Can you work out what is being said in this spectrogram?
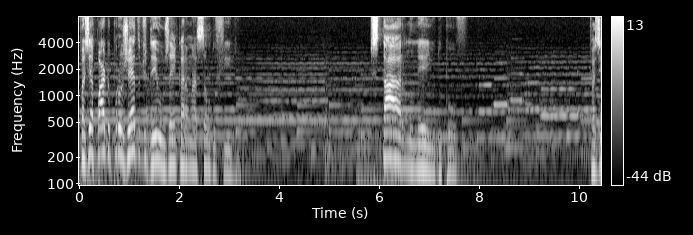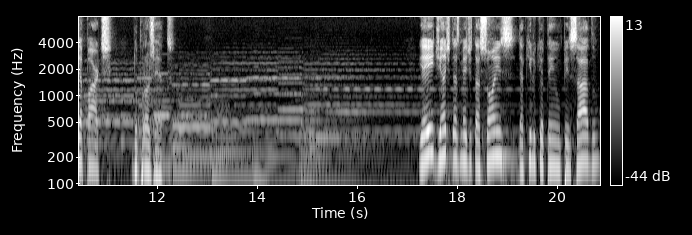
fazia parte do projeto de Deus a encarnação do Filho. Estar no meio do povo. Fazia parte do projeto. E aí, diante das meditações, daquilo que eu tenho pensado,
